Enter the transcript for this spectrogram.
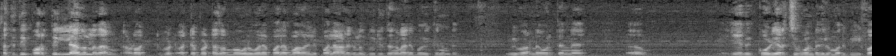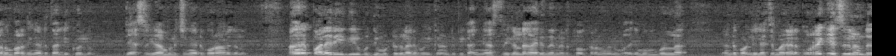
സത്യത്തിൽ പുറത്തില്ല എന്നുള്ളതാണ്. അവിടെ ഒറ്റപ്പെട്ട ഒറ്റപ്പെട്ട സംഭവങ്ങൾ പോലെ പല ഭാഗങ്ങളിൽ പല ആളുകളും ദുരിതങ്ങൾ അനുഭവിക്കുന്നുണ്ട്. ഈ പറഞ്ഞ പോലെ തന്നെ ഏത് കോഴിയിറച്ചി പോകേണ്ടതിലും അത് ബീഫാന്നും പറഞ്ഞിട്ട് തല്ലിക്കൊല്ലും. ജയശ്രീരാം വിളിച്ചിങ്ങായിട്ട് കുറേ ആളുകൾ അങ്ങനെ പല രീതിയിൽ ബുദ്ധിമുട്ടുകൾ അനുഭവിക്കുന്നുണ്ട്. ഇപ്പം കന്യാസ്ത്രീകളുടെ കാര്യം തന്നെ എടുത്ത് നോക്കണമെങ്കിലും അതിന് മുമ്പുള്ള രണ്ട് പള്ളിയിലച്ചന്മാരെ അങ്ങനെ കുറേ കേസുകളുണ്ട്.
